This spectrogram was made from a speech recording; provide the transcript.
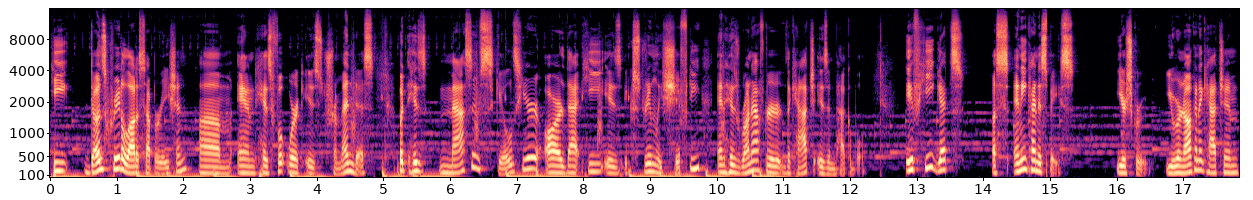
He does create a lot of separation, um, and his footwork is tremendous. But his massive skills here are that he is extremely shifty, and his run after the catch is impeccable. If he gets a, any kind of space, you're screwed. You are not going to catch him,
